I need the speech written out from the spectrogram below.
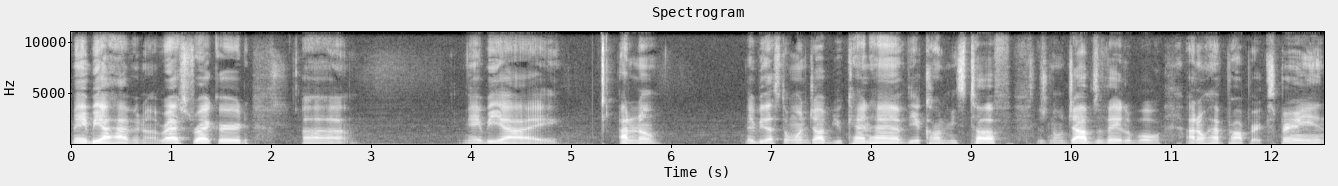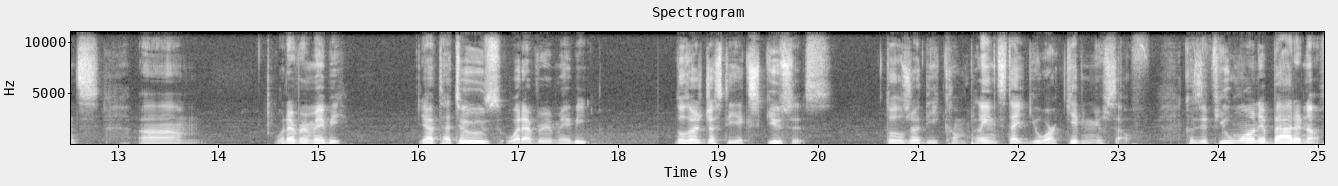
maybe I have an arrest record, uh, maybe I, I don't know, maybe that's the one job you can have. The economy's tough. There's no jobs available. I don't have proper experience. Um, whatever it may be. You have tattoos, whatever it may be. Those are just the excuses. Those are the complaints that you are giving yourself. Because if you want it bad enough,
